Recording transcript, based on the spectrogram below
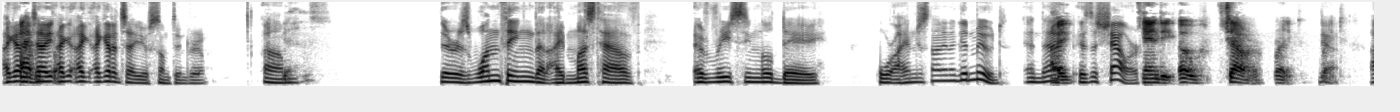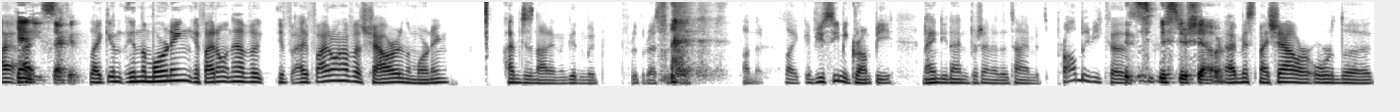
I I gotta have tell you, I, I, I gotta tell you something, Drew. Um, Yes. there is one thing that I must have every single day, or I am just not in a good mood, and that is a shower. Candy. Oh, shower. Right. Yeah. Right. I, I Candy second. like in, in the morning if I don't have a if if I don't have a shower in the morning, I'm just not in a good mood for the rest of the day. on there, like if you see me grumpy, ninety nine percent of the time, it's probably because It's Mr. Shower. I missed my shower or the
